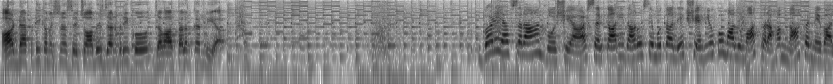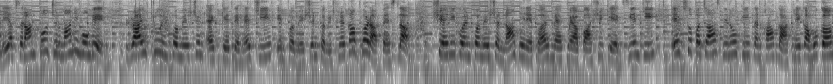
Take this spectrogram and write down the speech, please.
اور ڈیپٹی کمشنر سے چوبیس جنوری کو جواب طلب کر لیا۔ بڑے افسران ہوشیار سرکاری اداروں سے متعلق شہریوں کو معلومات فراہم نہ کرنے والے افسران کو جرمانے ہوں گے۔ رائٹ ٹو انفارمیشن ایکٹ کے تحت چیف انفارمیشن کمشنر کا بڑا فیصلہ۔ شہری کو انفارمیشن نہ دینے پر محکمہ آپاشی کے ایکزین کی ایک سو پچاس دنوں کی تنخواہ کاٹنے کا حکم۔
